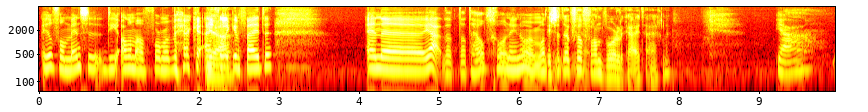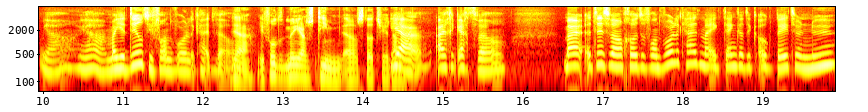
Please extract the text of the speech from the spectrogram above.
heel veel mensen die allemaal voor me werken, eigenlijk Ja. in feite. En eh, ja, dat, dat helpt gewoon enorm. Want, Is dat ook veel verantwoordelijkheid eigenlijk? Ja, ja, ja. Maar je deelt je verantwoordelijkheid wel. Ja, je voelt het meer als team als dat je dan... Ja, eigenlijk echt wel. Maar het is wel een grote verantwoordelijkheid. Maar ik denk dat ik ook beter nu.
